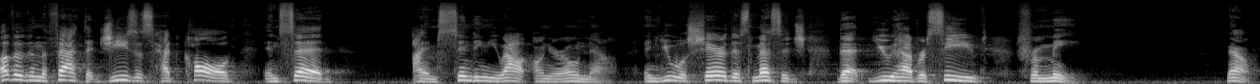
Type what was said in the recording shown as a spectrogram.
other than the fact that Jesus had called and said, I am sending you out on your own now, and you will share this message that you have received from me. Now,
